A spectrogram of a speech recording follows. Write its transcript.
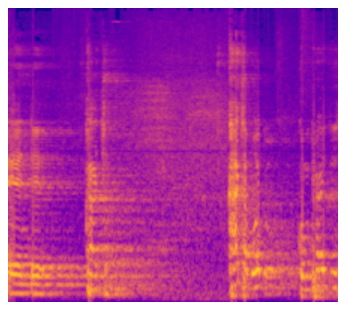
and uh, culture. Culture model comprises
